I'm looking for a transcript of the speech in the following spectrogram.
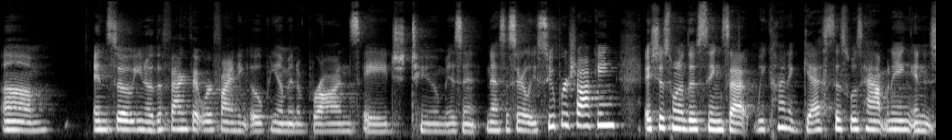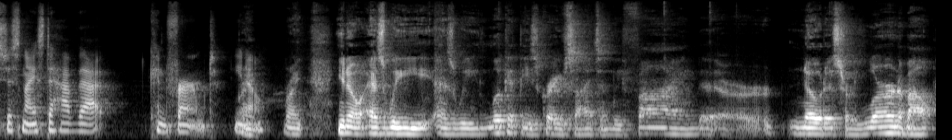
Um, and so, you know, the fact that we're finding opium in a Bronze Age tomb isn't necessarily super shocking. It's just one of those things that we kind of guessed this was happening, and it's just nice to have that confirmed, you know? Right. You know, as we as we look at these grave sites and we find or notice or learn about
